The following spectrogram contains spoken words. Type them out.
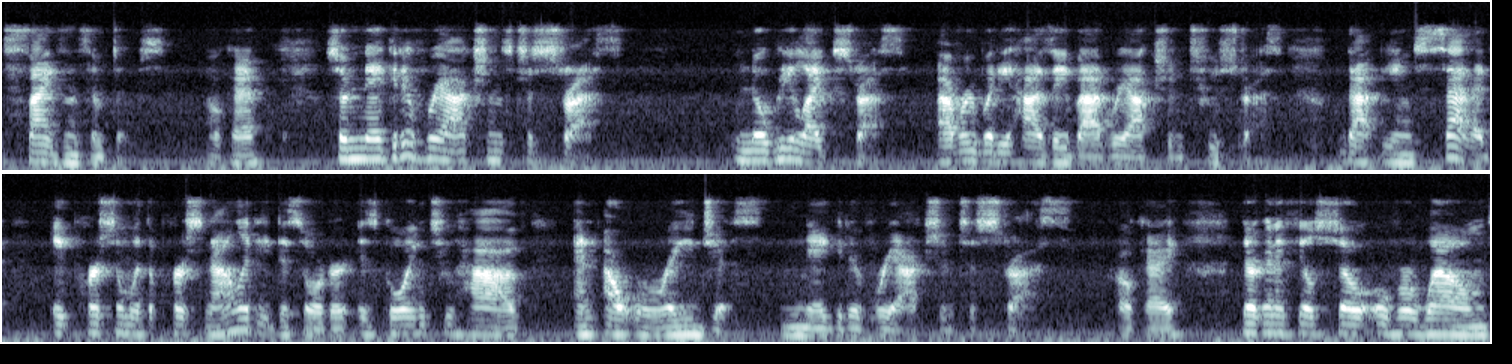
signs and symptoms. Okay? So, negative reactions to stress. Nobody likes stress. Everybody has a bad reaction to stress. that being said, a person with a personality disorder is going to have an outrageous negative reaction to stress. Okay? They're going to feel so overwhelmed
